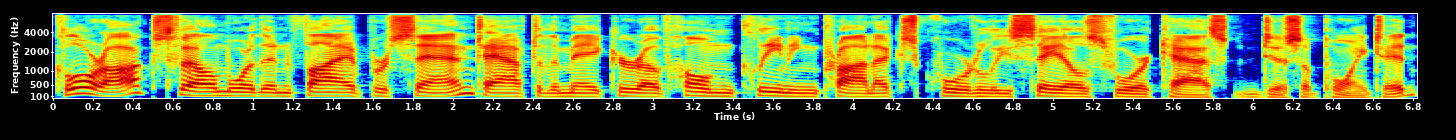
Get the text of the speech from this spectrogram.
Clorox fell more than 5% after the maker of home cleaning products' quarterly sales forecast disappointed.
